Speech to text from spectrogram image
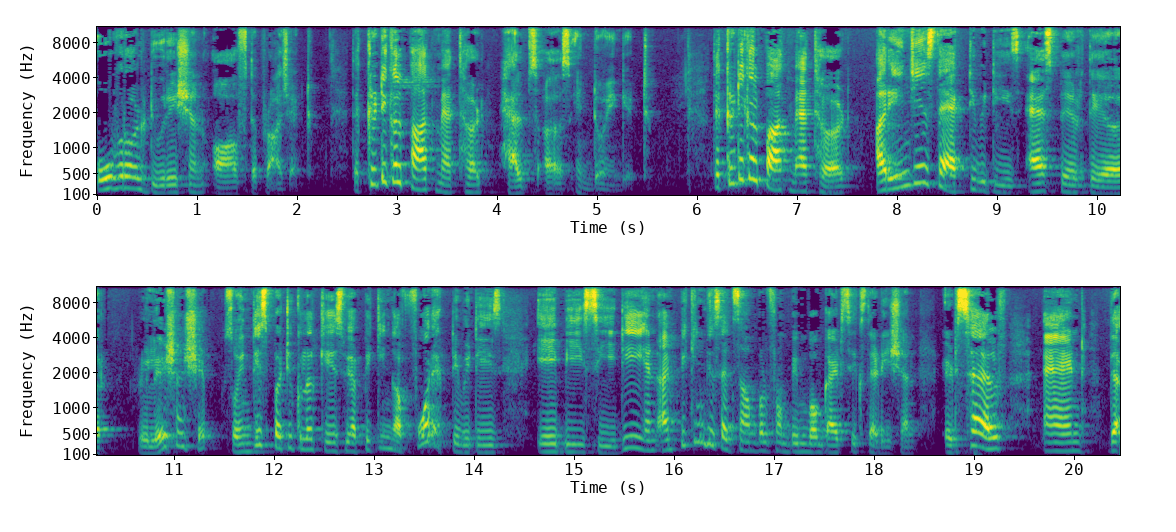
overall duration of the project. The critical path method helps us in doing it. The critical path method arranges the activities as per their relationship. So in this particular case, we are picking up four activities A, B, C, D and I'm picking this example from PMBOK Guide 6th edition itself and the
